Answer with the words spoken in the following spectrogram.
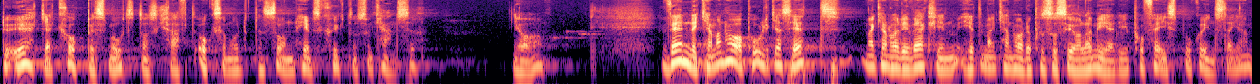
Då ökar kroppens motståndskraft också mot en sån hemsk sjukdom som cancer. Ja. Vänner kan man ha på olika sätt. Man kan ha det i verkligheten, man kan ha det på sociala medier, på Facebook och Instagram.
